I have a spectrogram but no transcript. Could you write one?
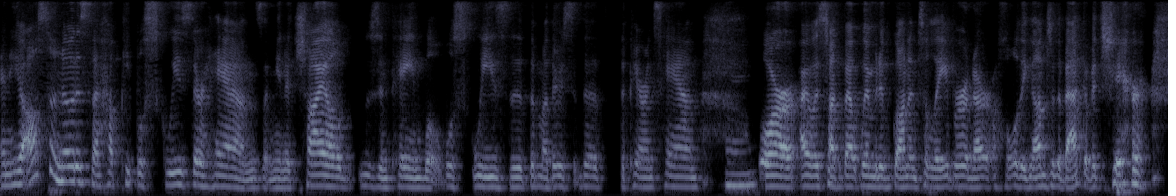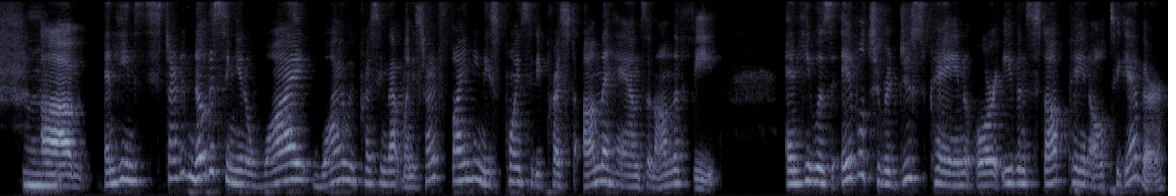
And he also noticed that how people squeeze their hands. I mean, a child who's in pain will, will squeeze the, the mother's, the, the parent's hand. Mm. Or I always talk about women who've gone into labor and are holding onto the back of a chair. Mm. Um, and he started noticing, you know, why, why are we pressing that one? He started finding these points that he pressed on the hands and on the feet. And he was able to reduce pain or even stop pain altogether.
